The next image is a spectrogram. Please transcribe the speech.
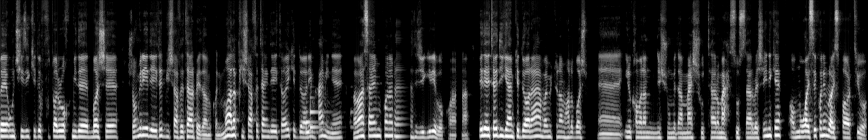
اون چیزی که تو فوتبال رخ میده باشه. شما میری data پیشرفته تر پیدا می‌کنیم ما الان پیشرفته ترین data هایی که داریم همینه و من سعی می‌کنم نتیجه گیری بکنم. یه data دیگه هم که دارم و می‌تونم حالا باش اینو کاملا نشون بدم مشهودتر و محسوس تر بشه. اینه که مقایسه کنیم رایس پارتیو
